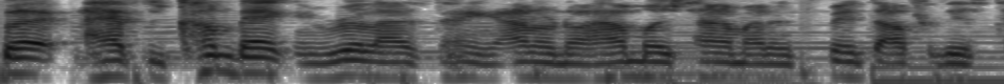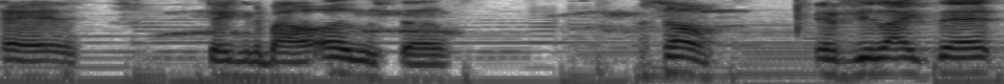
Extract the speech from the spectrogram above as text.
But I have to come back and realize, dang, I don't know how much time I done spent off of this task thinking about other stuff. So, if you like that,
